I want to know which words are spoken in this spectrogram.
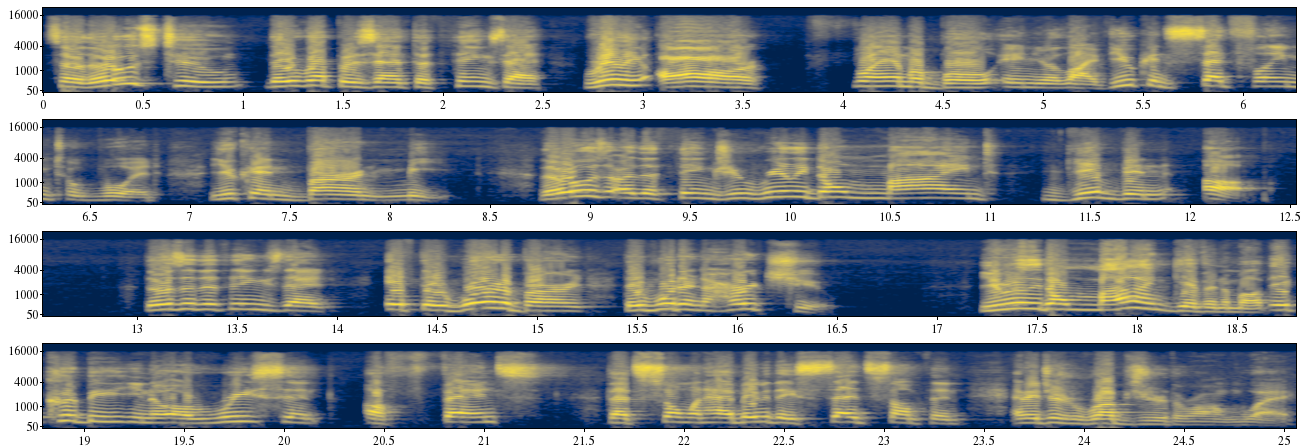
So those two, they represent the things that really are flammable in your life. You can set flame to wood. You can burn meat. Those are the things you really don't mind giving up. Those are the things that if they were to burn, they wouldn't hurt you. You really don't mind giving them up. It could be, you know, a recent offense that someone had. Maybe they said something and it just rubs you the wrong way.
